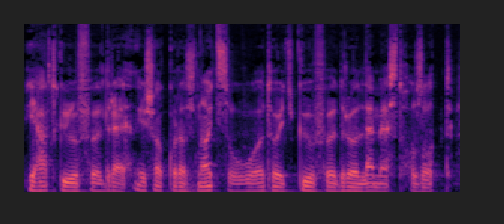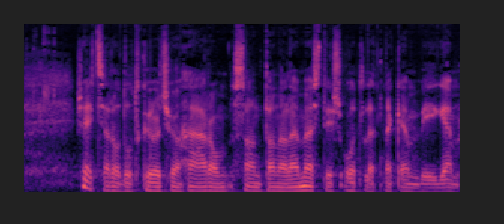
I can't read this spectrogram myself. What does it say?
járt külföldre, és akkor az nagy szó volt, hogy külföldről lemezt hozott. És egyszer adott kölcsön három Santana lemezt, és ott lett nekem végem.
